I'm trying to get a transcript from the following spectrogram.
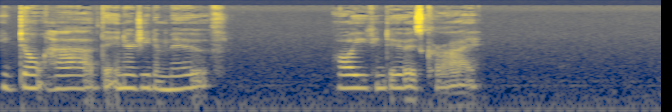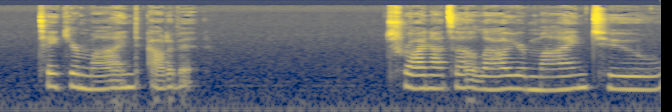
you don't have the energy to move all you can do is cry. Take your mind out of it. Try not to allow your mind to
